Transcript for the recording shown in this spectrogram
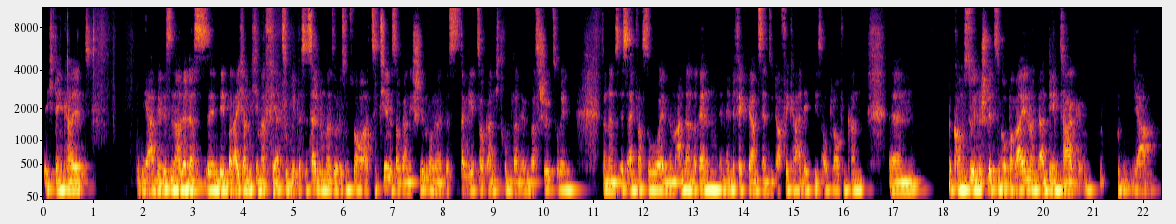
ich denke halt, ja, wir wissen alle, dass in dem Bereich auch nicht immer fair zugeht. Das ist halt nun mal so, das muss man auch akzeptieren, ist auch gar nicht schlimm oder das, da geht es auch gar nicht drum, dann irgendwas schön zu reden, sondern es ist einfach so in einem anderen Rennen, im Endeffekt, wir haben es ja in Südafrika erlebt, wie es auch laufen kann. Ähm, kommst du in eine Spitzengruppe rein und an dem Tag, ja,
